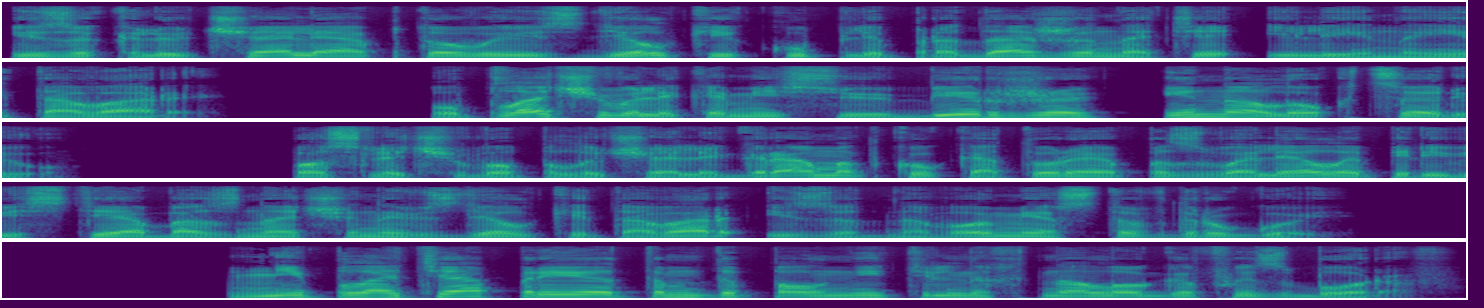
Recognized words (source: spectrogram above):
и заключали оптовые сделки купли-продажи на те или иные товары уплачивали комиссию биржи и налог царю, после чего получали грамотку, которая позволяла перевести обозначенный в сделке товар из одного места в другой, не платя при этом дополнительных налогов и сборов.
